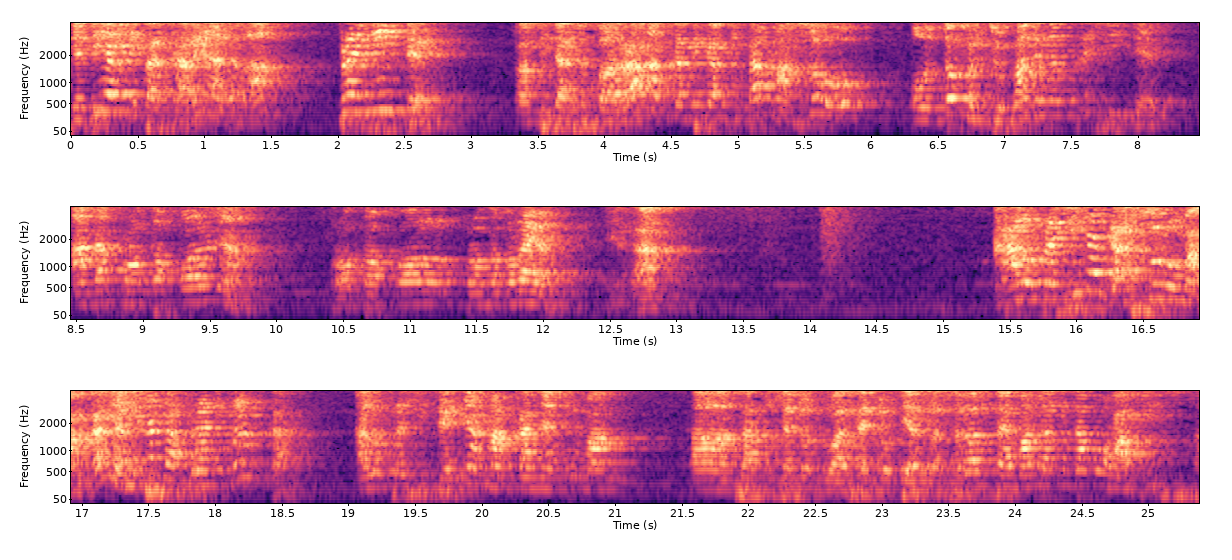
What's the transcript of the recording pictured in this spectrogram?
Jadi yang kita cari adalah presiden. Nah, tidak sembarangan ketika kita masuk untuk berjumpa dengan presiden. Ada protokolnya, protokol protokoler, ya kan? Kalau presiden nggak suruh makan, ya kita nggak berani makan. Kalau presidennya makannya cuma uh, satu sendok, dua sendok dia sudah selesai, masa kita mau habis?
